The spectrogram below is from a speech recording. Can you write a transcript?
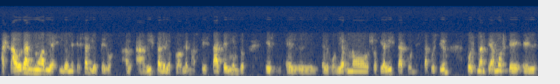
hasta ahora no había sido necesario, pero a, vista de los problemas que está teniendo el, gobierno socialista con esta cuestión, pues planteamos que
